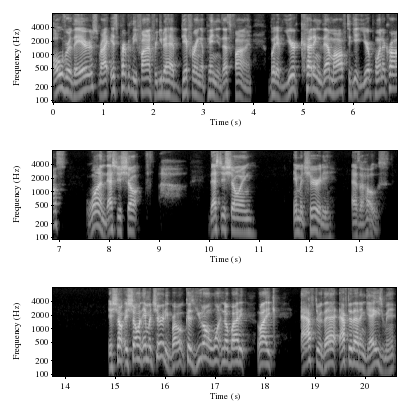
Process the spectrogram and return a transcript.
over theirs, right? It's perfectly fine for you to have differing opinions. That's fine. But if you're cutting them off to get your point across, one, that's just showing that's just showing immaturity as a host. It's show it's showing immaturity, bro, because you don't want nobody like after that, after that engagement,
